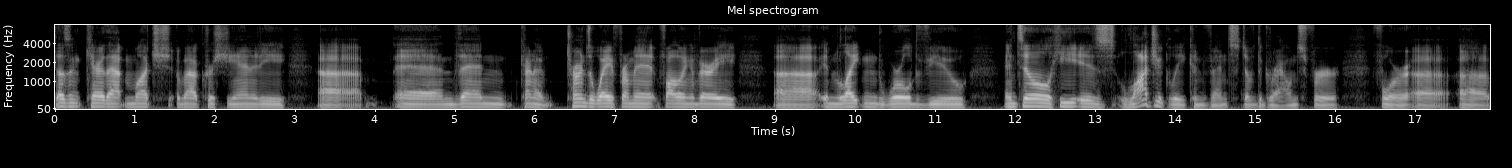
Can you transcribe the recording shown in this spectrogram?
doesn't care that much about Christianity, uh, and then kind of turns away from it, following a very uh, enlightened worldview until he is logically convinced of the grounds for for uh, uh,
